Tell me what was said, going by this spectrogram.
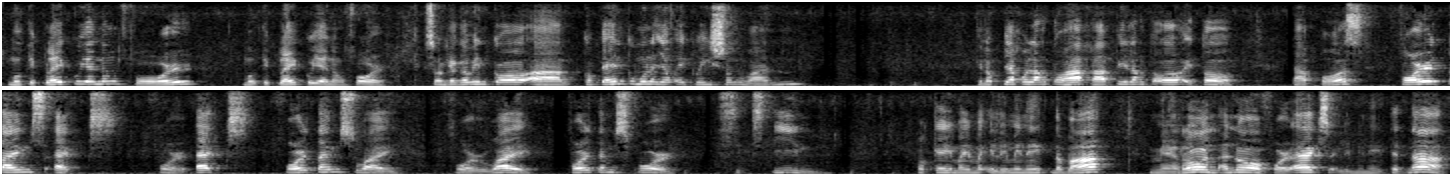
multiply ko yan ng 4. Multiply ko yan ng 4. So ang gagawin ko, um, kopyahin ko muna yung equation 1. Kinopya ko lang to ha, copy lang to oh, ito. Tapos, 4 times x. 4x. 4 times y. 4y. 4 times 4. 16. Okay, may ma-eliminate na ba? Meron. Ano? 4x. Eliminated na.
